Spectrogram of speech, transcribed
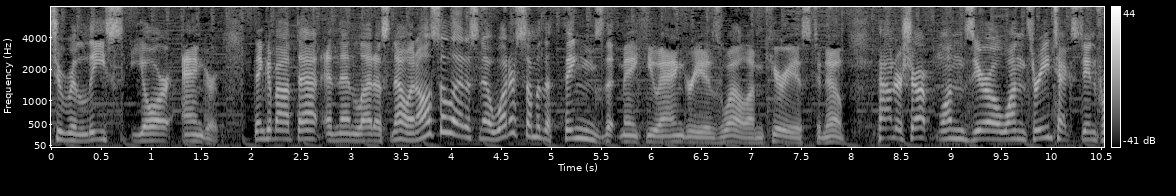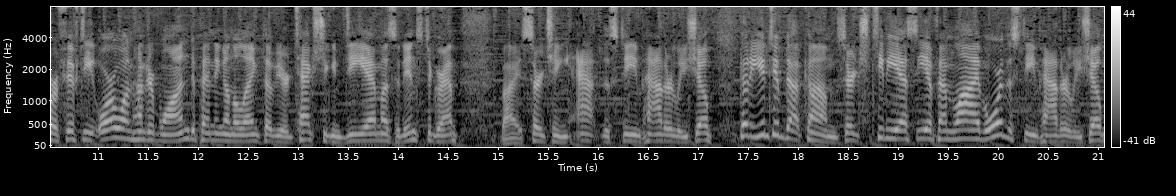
to release your anger? Think about that and then let us know. And also let us know what are some of the things that make you angry as well. I'm curious to know. Pounder Sharp 1013, text in for 50 or 101, depending on the length of your text. You can DM us at Instagram by searching at The Steve Hatherly Show. Go to youtube.com, search TBS EFM Live or The Steve Hatherly Show.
